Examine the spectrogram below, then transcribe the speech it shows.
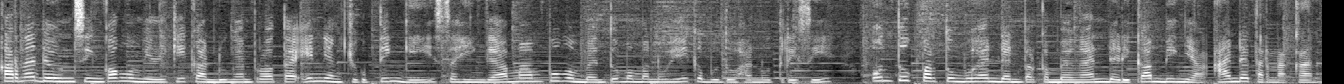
karena daun singkong memiliki kandungan protein yang cukup tinggi sehingga mampu membantu memenuhi kebutuhan nutrisi untuk pertumbuhan dan perkembangan dari kambing yang Anda ternakan.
